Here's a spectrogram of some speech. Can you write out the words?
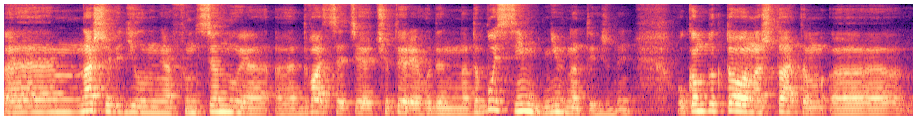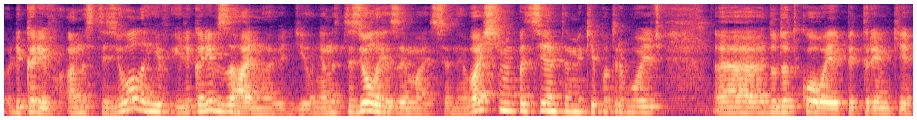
Е, Наше відділення функціонує е, 24 години на добу, 7 днів на тиждень. Укомплектовано штатом лікарів-анестезіологів і лікарів загального відділення. Анестезіологи займаються найважчими пацієнтами, які потребують додаткової підтримки.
